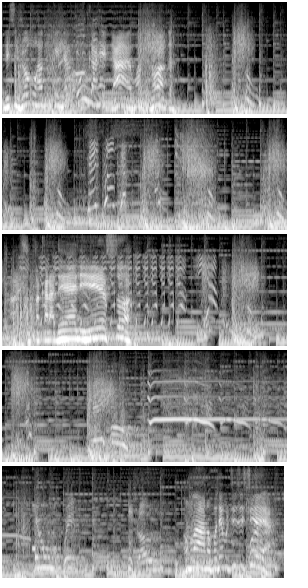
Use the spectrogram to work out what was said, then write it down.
Nesse jogo o Hadouken já tem que carregar, é uma droga. Ah, chuta a cara dele, isso! Vamos lá, não podemos desistir!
